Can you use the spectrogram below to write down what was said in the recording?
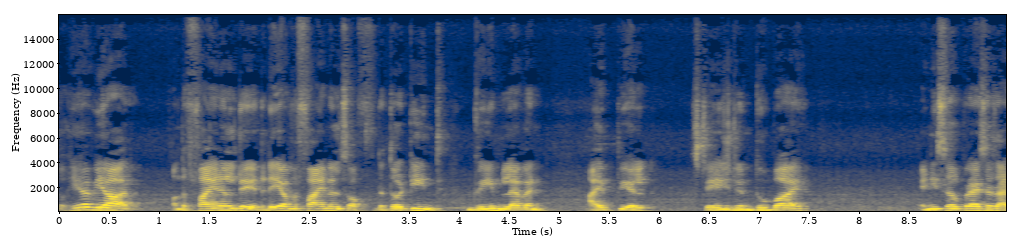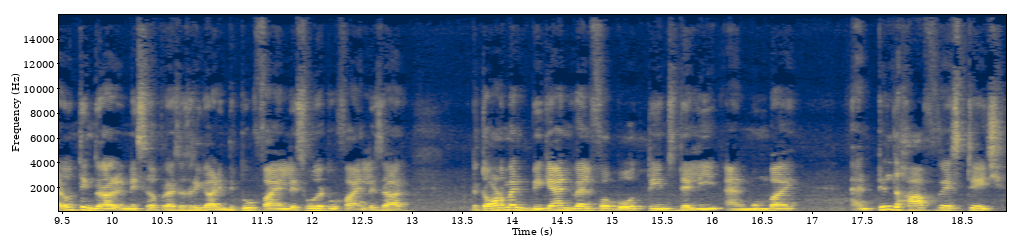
So here we are on the final day, the day of the finals of the 13th Dream 11 IPL staged in Dubai. Any surprises? I don't think there are any surprises regarding the two finalists, who the two finalists are. The tournament began well for both teams, Delhi and Mumbai, and till the halfway stage,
